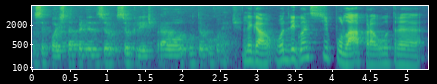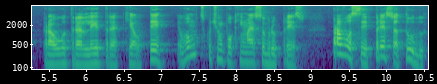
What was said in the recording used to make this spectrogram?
você pode estar perdendo seu, seu cliente para o, o teu concorrente. Legal. Rodrigo, antes de pular para outra outra letra que é o T, eu vamos discutir um pouquinho mais sobre o preço. Para você, preço é tudo?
